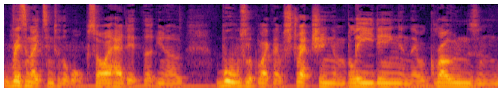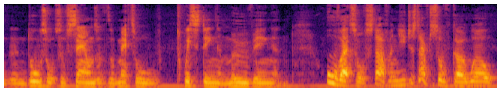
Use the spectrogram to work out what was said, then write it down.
resonates into the warp. So I had it that, you know, walls looked like they were stretching and bleeding, and there were groans and, and all sorts of sounds of the metal twisting and moving and all that sort of stuff. And you just have to sort of go, well,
